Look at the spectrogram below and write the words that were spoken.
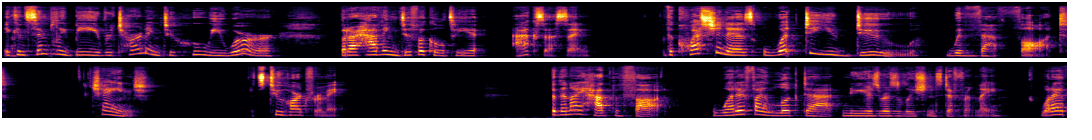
It can simply be returning to who we were, but are having difficulty accessing. The question is what do you do with that thought? Change. It's too hard for me. But then I had the thought, what if I looked at New Year's resolutions differently? What if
